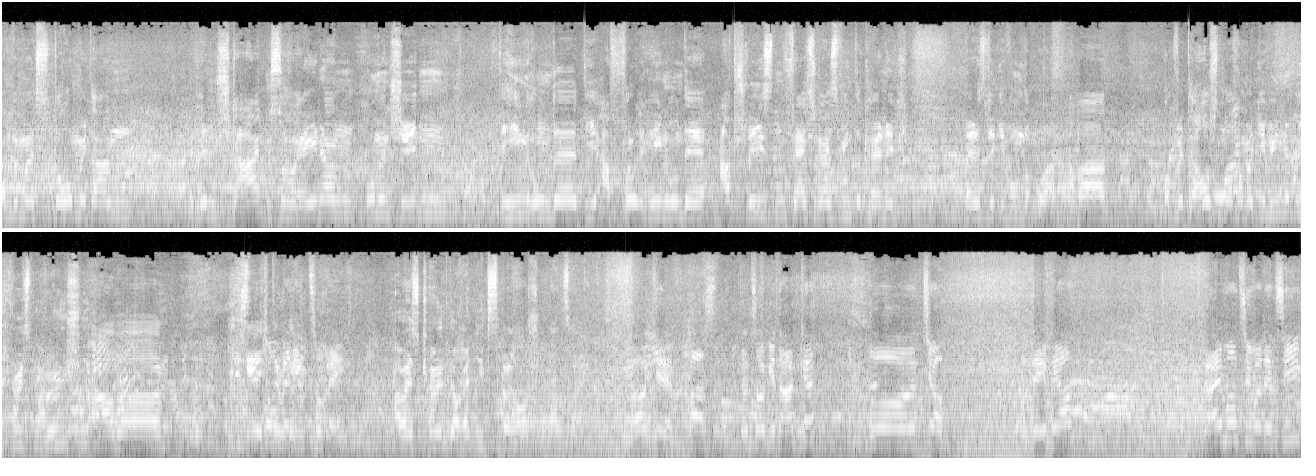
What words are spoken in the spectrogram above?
Und wenn wir jetzt da mit einem, mit einem starken, souveränen Unentschieden die Hinrunde, die Hinrunde abschließen, vielleicht sogar als Winterkönig, wäre das wirklich wunderbar. Aber ob wir draußen noch einmal gewinnen, ich würde es mir wünschen, aber ich rechne mit einem, aber es könnte auch ein X dabei rauschen, ganz rein. Okay, passt. Dann sage ich danke. Und ja, von dem her freuen wir uns über den Sieg.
